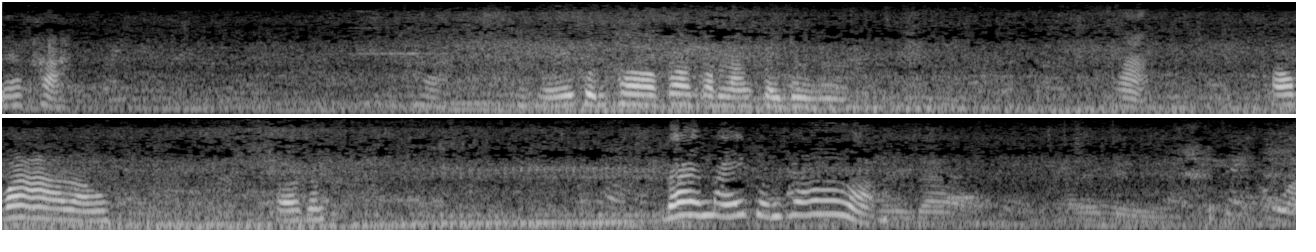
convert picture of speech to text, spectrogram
นี่ยค่ะค่ะทีนี้คุณพ่อก็กำลังไปดูค่ะเพราะว่าเราเราจะได้ไหมคุณพ่อไม่ได้ไม่มีไส้อั่ว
